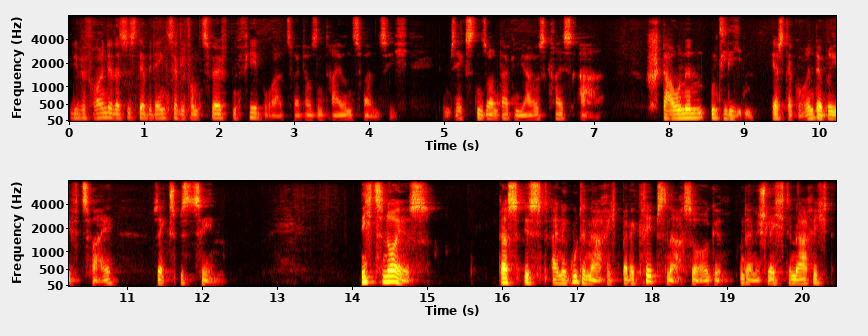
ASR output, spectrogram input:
Liebe Freunde, das ist der Bedenkzettel vom 12. Februar 2023, dem sechsten Sonntag im Jahreskreis A. Staunen und Lieben. 1. Korintherbrief 2, 6 bis 10. Nichts Neues. Das ist eine gute Nachricht bei der Krebsnachsorge und eine schlechte Nachricht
